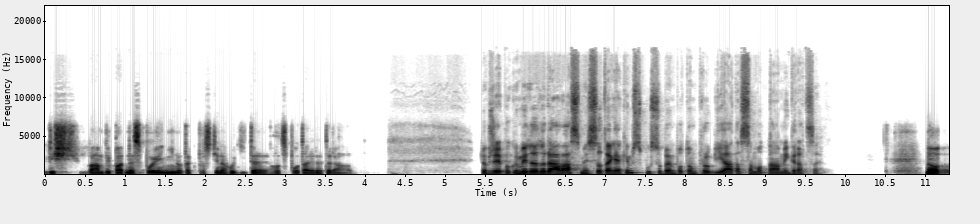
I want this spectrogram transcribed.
když vám vypadne spojení, no tak prostě nahodíte hotspot a jedete dál. Dobře, pokud mi toto dává smysl, tak jakým způsobem potom probíhá ta samotná migrace? No,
